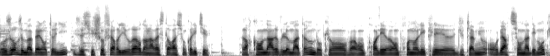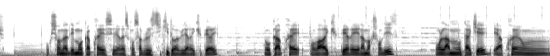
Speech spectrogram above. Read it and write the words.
Bonjour, je m'appelle Anthony, je suis chauffeur-livreur dans la restauration collective. Alors quand on arrive le matin, donc on va, en prenant les clés euh, du camion, on regarde si on a des manques. Donc si on a des manques, après c'est les responsables logistiques qui doivent les récupérer. Donc après, on va récupérer la marchandise, on la monte à quai et après on,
